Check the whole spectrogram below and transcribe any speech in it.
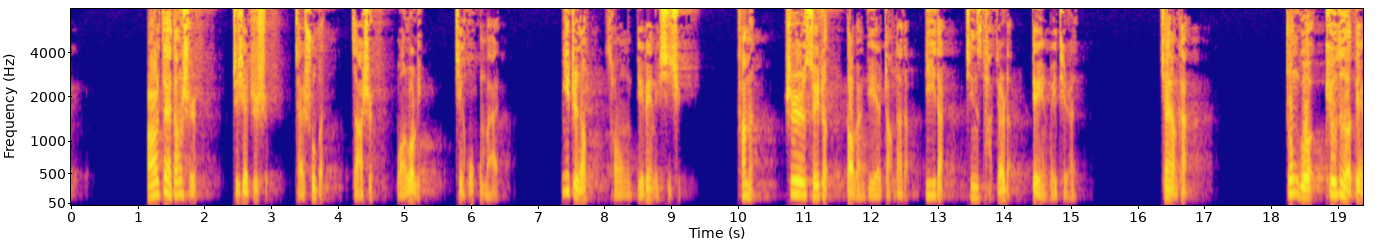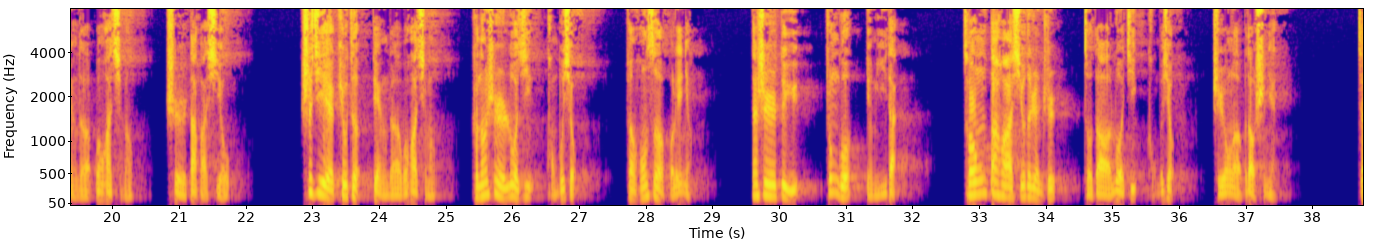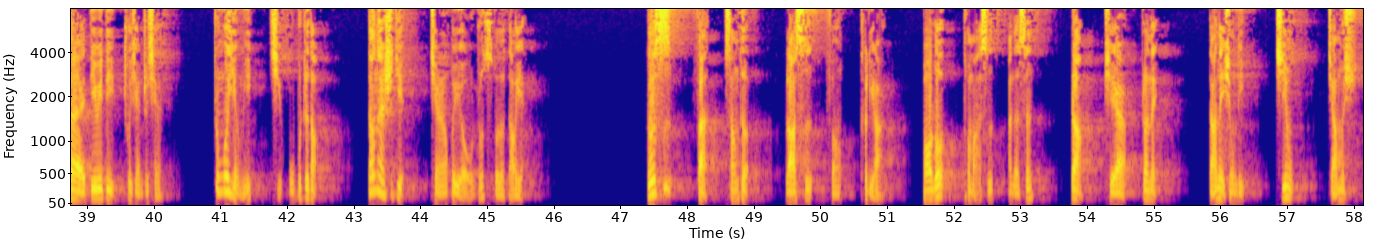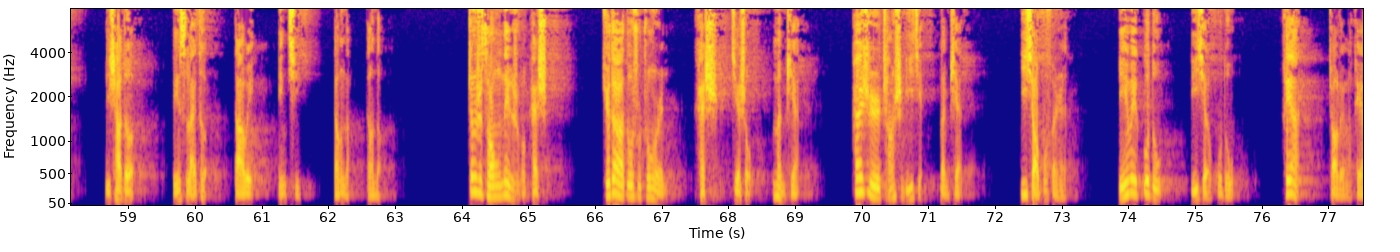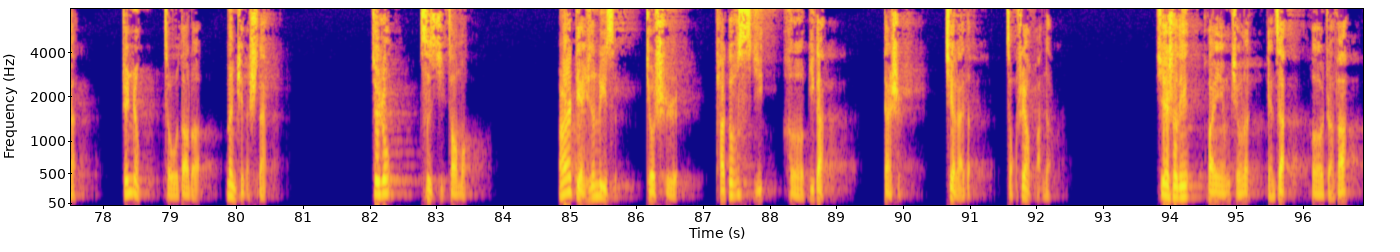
而在当时，这些知识在书本、杂志、网络里近乎空白，你只能从碟片里吸取。他们是随着盗版碟长大的第一代金字塔尖的电影媒体人。想想看，中国 Q 特电影的文化启蒙是《大话西游》，世界 Q 特电影的文化启蒙可能是《洛基恐怖秀》《粉红色火烈鸟》，但是对于中国影迷一代，从《大话西游》的认知走到《洛基恐怖秀》，使用了不到十年。在 DVD 出现之前，中国影迷几乎不知道，当代世界竟然会有如此多的导演。格斯、范、桑特、拉斯、冯、特里尔、保罗、托马斯、安德森、让、皮埃尔、热内、达内兄弟、吉姆、贾木许、理查德、林斯莱特、大卫、林奇等等等等。正是从那个时候开始，绝大多数中国人开始接受闷片，开始尝试理解闷片。一小部分人也因为孤独理解了孤独，黑暗。照亮了黑暗，真正走入到了闷片的时代，最终自己造梦。而典型的例子就是塔科夫斯基和毕赣。但是借来的总是要还的。谢谢收听，欢迎评论、点赞和转发。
